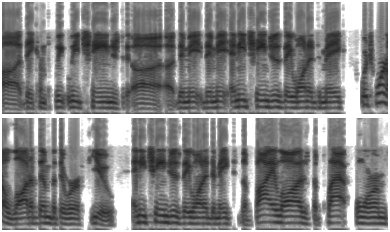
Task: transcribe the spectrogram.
Uh, they completely changed. Uh, uh, they made they made any changes they wanted to make, which weren't a lot of them, but there were a few. Any changes they wanted to make to the bylaws, the platforms,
